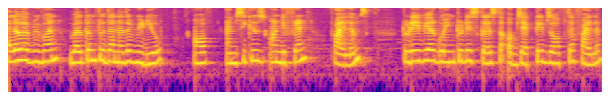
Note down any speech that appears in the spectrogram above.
Hello everyone, welcome to the another video of MCQs on different phylums. Today we are going to discuss the objectives of the phylum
